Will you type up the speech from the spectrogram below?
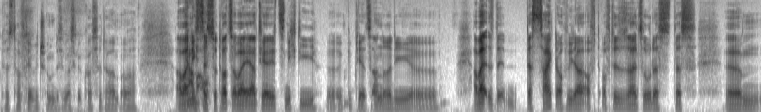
Christoph, der wird schon ein bisschen was gekostet haben, aber, aber ja, nichtsdestotrotz, aber, aber, er hat ja jetzt nicht die, äh, gibt ja jetzt andere, die, äh, aber das zeigt auch wieder, oft, oft ist es halt so, dass, dass ähm,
